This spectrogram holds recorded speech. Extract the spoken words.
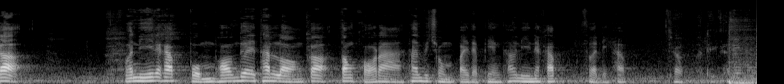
ก็วันนี้นะครับผมพร้อมด้วยท่านรองก็ต้องขอลาท่านผู้ชมไปแต่เพียงเท่านี้นะครับ สวัสดีครับ ครับสวัสดีครับ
